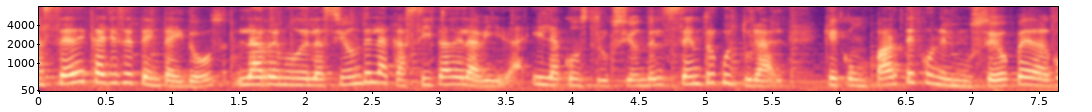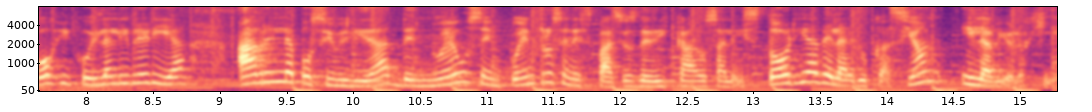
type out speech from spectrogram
La sede calle 72, la remodelación de la Casita de la Vida y la construcción del Centro Cultural que comparte con el Museo Pedagógico y la Librería abren la posibilidad de nuevos encuentros en espacios dedicados a la historia de la educación y la biología.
